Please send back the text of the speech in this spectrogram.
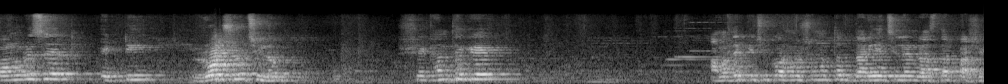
কংগ্রেসের একটি রোড শো ছিল। সেখান থেকে আমাদের কিছু কর্মসমর্থক দাঁড়িয়েছিলেন রাস্তার পাশে।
